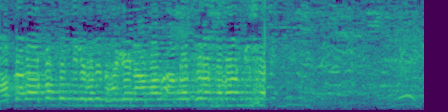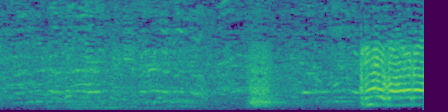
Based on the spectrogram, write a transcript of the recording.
আপনারা আপনাদের নিরাপদে থাকেন আমার আমরা জনসাধারণ বিষয় প্রিয় ভাইরা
